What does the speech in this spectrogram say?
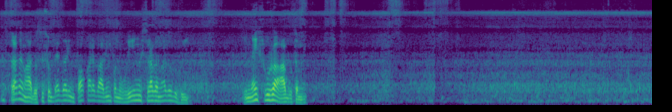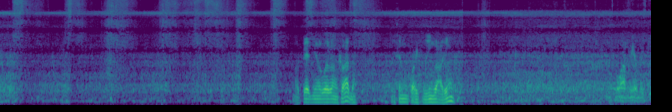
Não estraga nada. Se souber garimpar, o cara garimpa no rio e não estraga nada do rio. E nem suja a água também. Uma pedrinha laranjada. Esse é um quartozinho laranja. Merda aqui.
